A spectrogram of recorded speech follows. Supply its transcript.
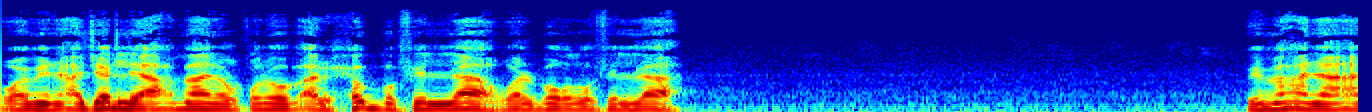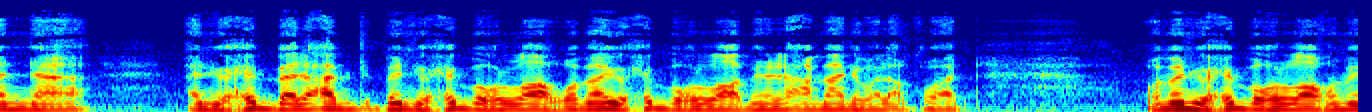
ومن أجل أعمال القلوب الحب في الله والبغض في الله. بمعنى أن أن يحب العبد من يحبه الله وما يحبه الله من الأعمال والأقوال. ومن يحبه الله من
